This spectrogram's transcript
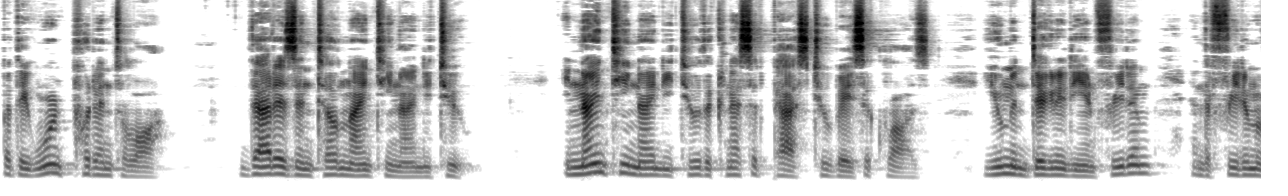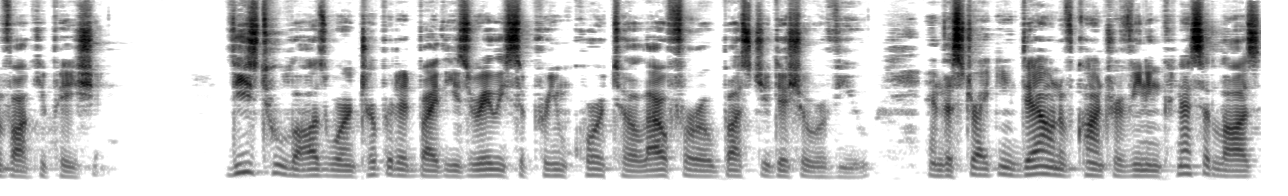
but they weren't put into law. That is until 1992. In 1992, the Knesset passed two basic laws human dignity and freedom, and the freedom of occupation. These two laws were interpreted by the Israeli Supreme Court to allow for robust judicial review and the striking down of contravening Knesset laws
